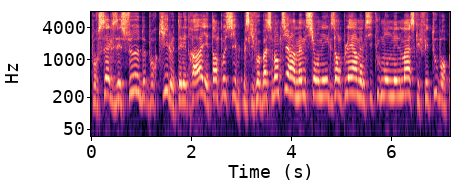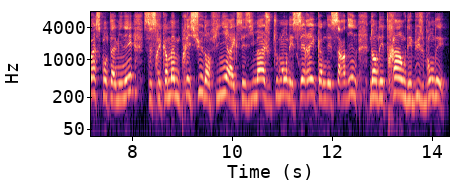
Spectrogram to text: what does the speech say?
pour celles et ceux pour qui le télétravail est impossible. Parce qu'il faut pas se mentir, hein, même si on est exemplaire, même si tout le monde met le masque et fait tout pour pas se contaminer, ce serait quand même précieux d'en finir avec ces images où tout le monde est serré comme des sardines dans des trains ou des bus bondés.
